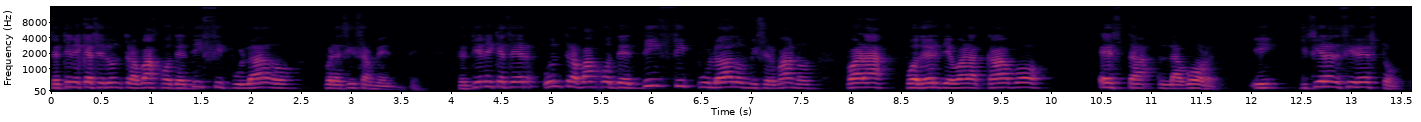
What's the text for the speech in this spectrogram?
se tiene que hacer un trabajo de discipulado precisamente. Se tiene que hacer un trabajo de discipulado, mis hermanos, para poder llevar a cabo esta labor. Y quisiera decir esto,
